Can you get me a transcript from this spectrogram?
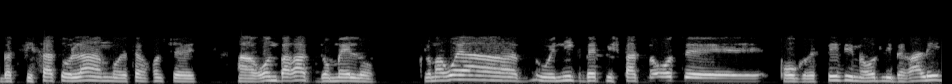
בתפיסת עולם, או יותר נכון שאהרון ברק דומה לו. כלומר, הוא היה, הוא הנהיג בית משפט מאוד אה, פרוגרסיבי, מאוד ליברלי, אה,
